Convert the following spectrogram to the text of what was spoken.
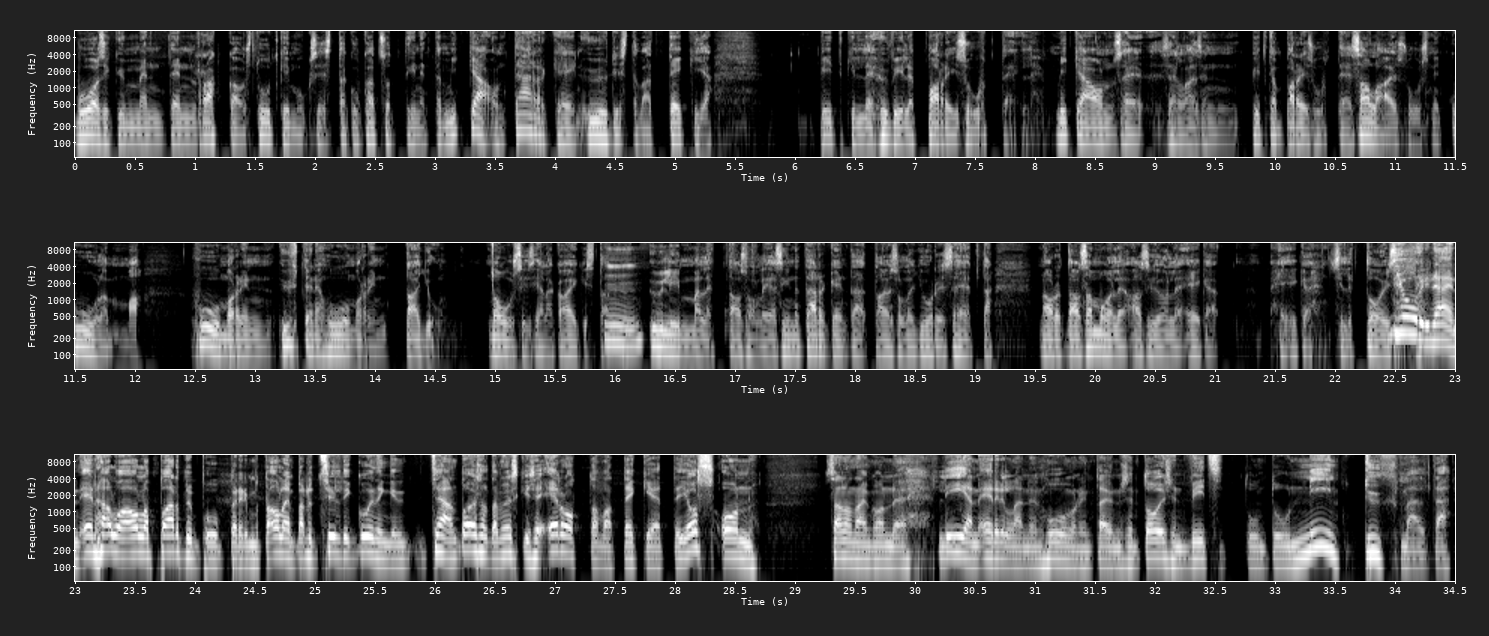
vuosikymmenten rakkaustutkimuksista, kun katsottiin, että mikä on tärkein yhdistävä tekijä pitkille hyville parisuhteille. Mikä on se sellaisen pitkän parisuhteen salaisuus, niin kuulemma huumorin, yhteinen huumorin taju nousi siellä kaikista mm. ylimmälle tasolle. Ja siinä tärkeintä taisi olla juuri se, että nauretaan samoille asioille eikä, eikä sille toiselle. Juuri näin. En halua olla partypuupperi, mutta olenpa nyt silti kuitenkin. Sehän on toisaalta myöskin se erottava tekijä, että jos on sanotaanko liian erilainen huumorin taju, niin sen toisen vitsi tuntuu niin tyhmältä,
